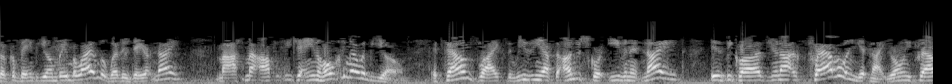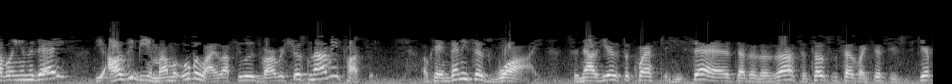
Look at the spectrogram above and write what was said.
sukkah bein b'yom bein b'layla, whether day or night. Masma afafi she'ein hochim el b'yom. It sounds like the reason you have to underscore even at night is because you're not traveling at night. You're only traveling in the day. The Azi Mama Ubalayla Filu Dvar Rishus Nami Patri. Okay, and then he says why. So now here's the question. He says da da da da. So Tosfos says like this. You skip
